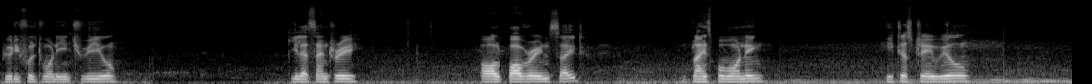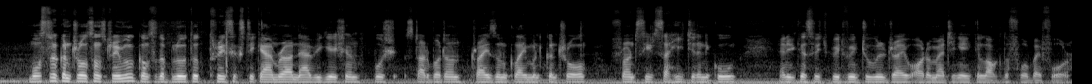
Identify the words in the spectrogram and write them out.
beautiful 20-inch wheel, keyless entry, all power inside, blind spot warning, heater steering wheel, most of the controls on steering wheel comes with a Bluetooth 360 camera, navigation, push start button, tri-zone climate control. Front seats are heated and cool, and you can switch between two-wheel drive, automatic, and you can lock the 4x4.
